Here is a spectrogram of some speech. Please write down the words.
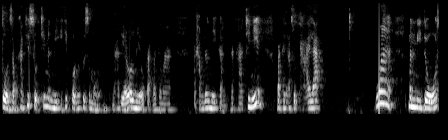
ส่วนสำคัญที่สุดที่มันมีอิทธิพลก็คือสมองนะคะเดี๋ยวเรามีโอกาสเราจะมาทำเรื่องนี้กันนะคะ ทีนี้มาถึงอันสุดท้ายแล้วว่ามันมีโดส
